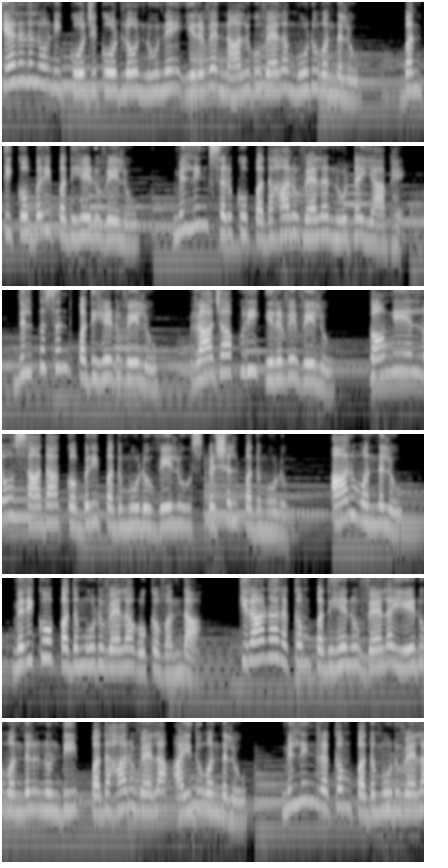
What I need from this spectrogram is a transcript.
కేరళలోని కోజికోడ్లో నూనె ఇరవై నాలుగు వేల మూడు వందలు బంతి కొబ్బరి పదిహేడు వేలు మిల్లింగ్ సరుకు పదహారు వేల నూట యాభై. దిల్పసంద్ పదిహేడు వేలు రాజాపురి ఇరవై వేలు కాంగేయంలో సాదా కొబ్బరి పదమూడు వేలు స్పెషల్ పదమూడు ఆరు వందలు మెరికో పదమూడు వేల ఒక వంద కిరాణా రకం పదిహేను వేల ఏడు వందల నుండి పదహారు వేల ఐదు వందలు మిల్లింగ్ రకం పదమూడు వేల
